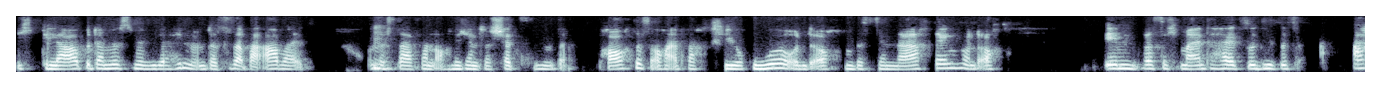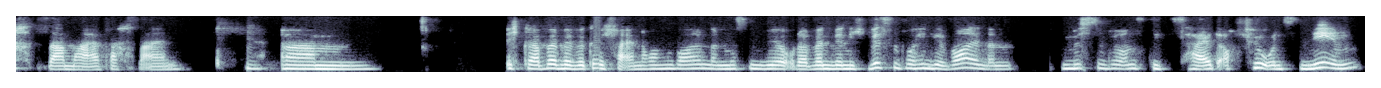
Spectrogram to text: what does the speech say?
ich glaube, da müssen wir wieder hin. Und das ist aber Arbeit. Und das hm. darf man auch nicht unterschätzen. Da braucht es auch einfach viel Ruhe und auch ein bisschen Nachdenken und auch eben, was ich meinte, halt so dieses achtsame einfach sein. Mhm. Ähm, ich glaube, wenn wir wirklich Veränderungen wollen, dann müssen wir, oder wenn wir nicht wissen, wohin wir wollen, dann müssen wir uns die Zeit auch für uns nehmen,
